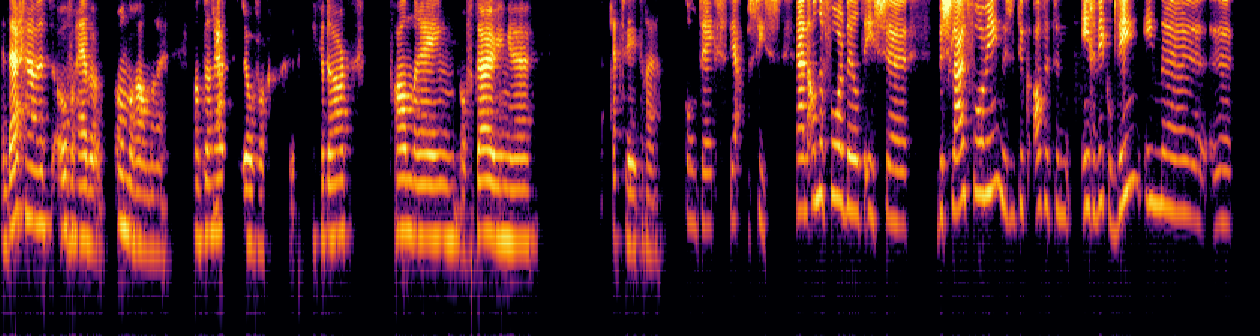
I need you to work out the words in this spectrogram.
En daar gaan we het over hebben, onder andere. Want dan Ja. hebben we het over gedrag, verandering, overtuigingen, et cetera. Context, ja, precies. Nou, een ander voorbeeld is eh, besluitvorming. Dat is natuurlijk altijd een ingewikkeld ding. In, eh, eh,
